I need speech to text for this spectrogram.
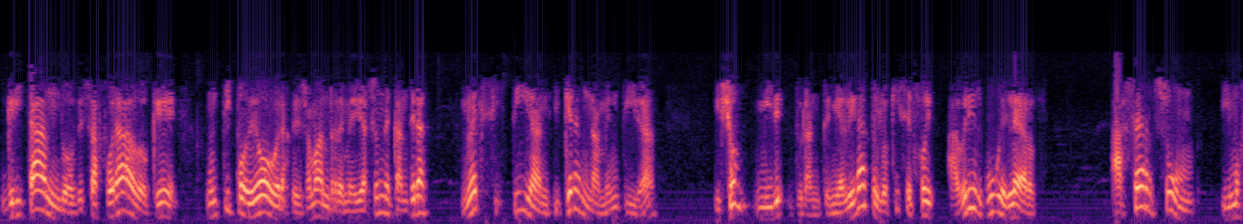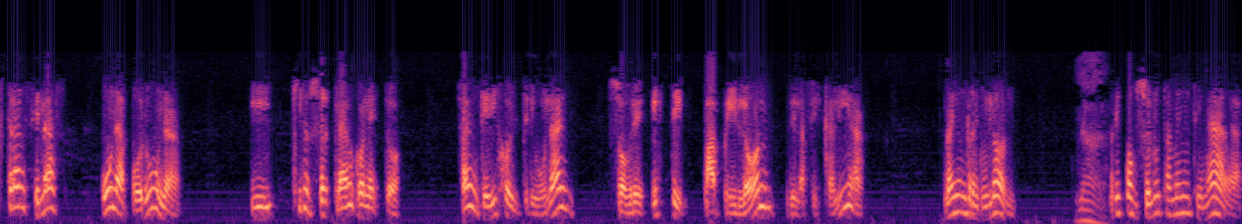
gritando, desaforado, que un tipo de obras que se llamaban remediación de canteras no existían y que eran una mentira, y yo miré, durante mi alegato lo que hice fue abrir Google Earth, hacer zoom y mostrárselas una por una. Y quiero ser claro con esto. ¿Saben qué dijo el tribunal sobre este papelón de la fiscalía? No hay un renglón. Nada. No hay absolutamente nada.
